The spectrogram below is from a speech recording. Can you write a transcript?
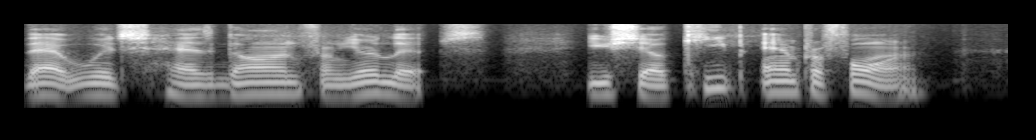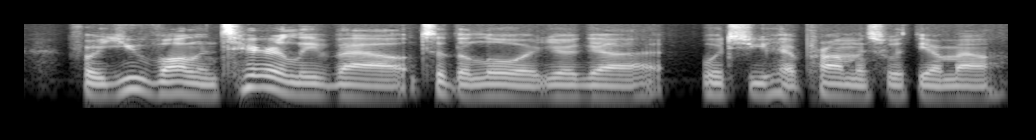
That which has gone from your lips, you shall keep and perform. For you voluntarily vowed to the Lord your God, which you have promised with your mouth.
